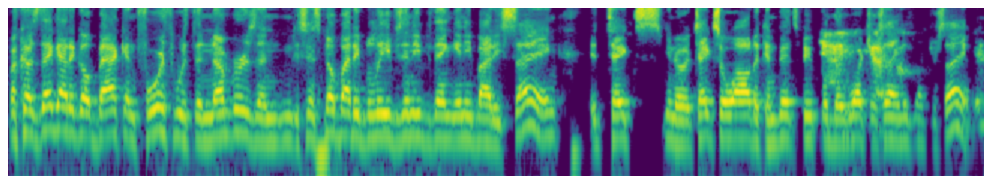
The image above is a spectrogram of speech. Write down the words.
because they got to go back and forth with the numbers. And since nobody believes anything anybody's saying, it takes, you know, it takes a while to convince people yeah, that what you are saying is what you're saying. Yeah.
